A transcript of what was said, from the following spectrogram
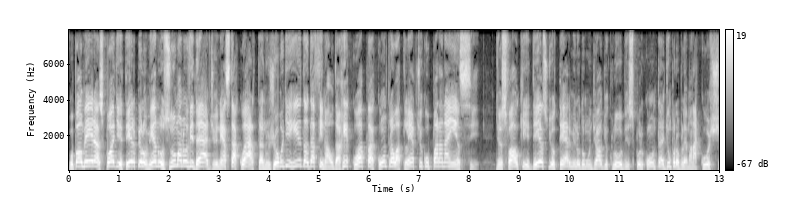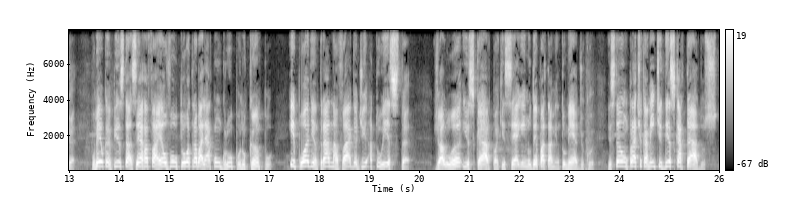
O Palmeiras pode ter pelo menos uma novidade nesta quarta no jogo de ida da final da Recopa contra o Atlético Paranaense. Desfalque desde o término do Mundial de Clubes por conta de um problema na coxa. O meio-campista Zé Rafael voltou a trabalhar com o grupo no campo e pode entrar na vaga de Atuesta. Já Luan e Scarpa, que seguem no departamento médico, estão praticamente descartados.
